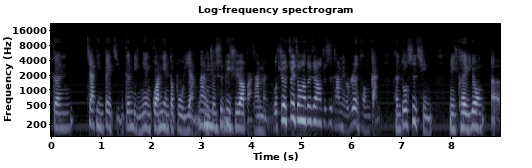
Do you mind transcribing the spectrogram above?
跟家庭背景跟理念观念都不一样，那你就是必须要把他们，嗯、我觉得最重要最重要就是他们有认同感，很多事情你可以用呃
